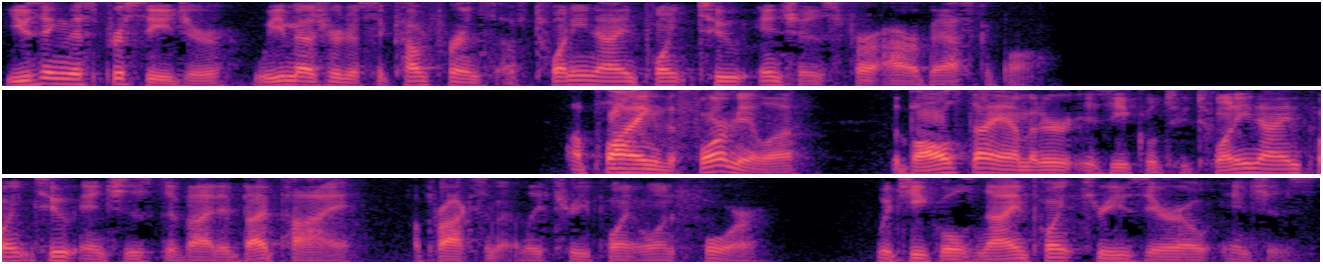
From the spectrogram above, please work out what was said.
Using this procedure, we measured a circumference of 29.2 inches for our basketball. Applying the formula, the ball's diameter is equal to 29.2 inches divided by pi, approximately 3.14, which equals 9.30 inches.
